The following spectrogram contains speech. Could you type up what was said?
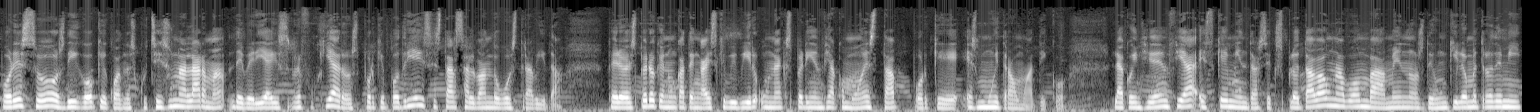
Por eso os digo que cuando escuchéis una alarma deberíais refugiaros, porque podríais estar salvando vuestra vida. Pero espero que nunca tengáis que vivir una experiencia como esta, porque es muy traumático. La coincidencia es que mientras explotaba una bomba a menos de un kilómetro de mí,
